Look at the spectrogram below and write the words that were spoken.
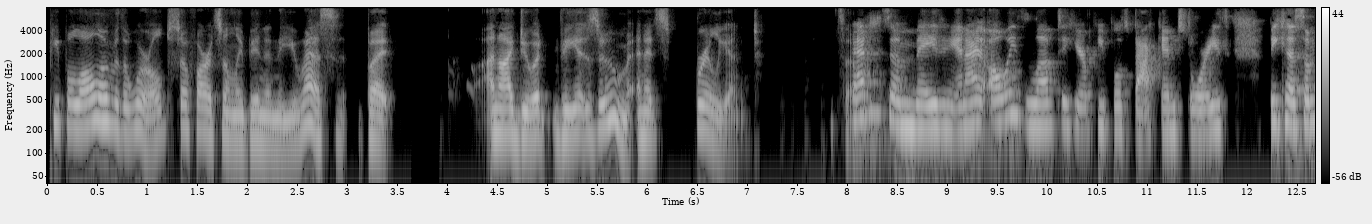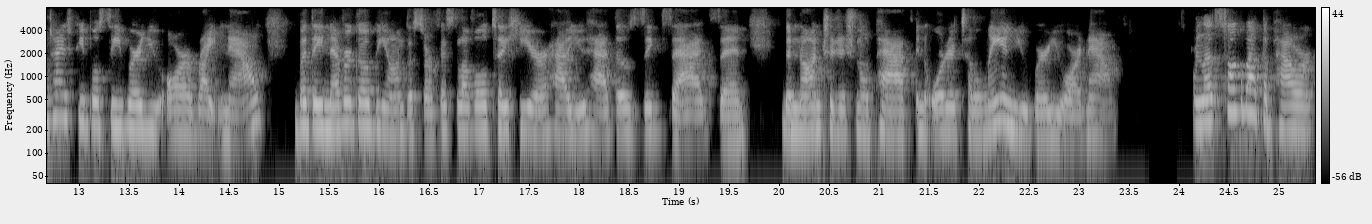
people all over the world. So far, it's only been in the US, but, and I do it via Zoom, and it's brilliant. So. That is amazing. And I always love to hear people's back end stories because sometimes people see where you are right now, but they never go beyond the surface level to hear how you had those zigzags and the non traditional path in order to land you where you are now. And let's talk about the power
